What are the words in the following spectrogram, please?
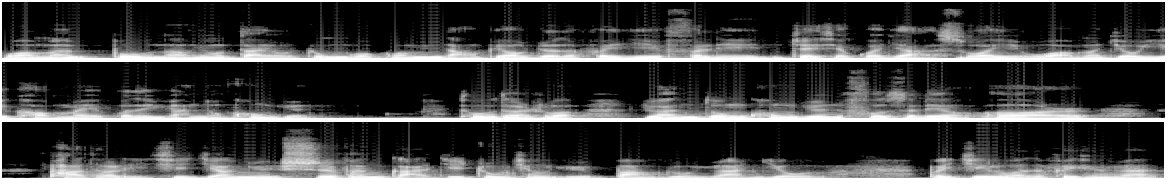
我们不能用带有中国国民党标志的飞机分离这些国家，所以我们就依靠美国的远东空军。图特说：“远东空军副司令厄尔·帕特里奇将军十分感激中情局帮助援救被击落的飞行员，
